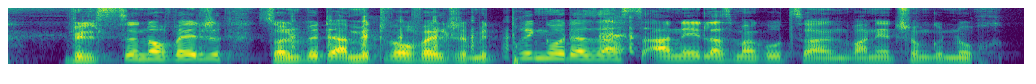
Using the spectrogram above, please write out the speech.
Willst du noch welche? Sollen wir da am Mittwoch welche mitbringen oder sagst du, ah nee, lass mal gut sein, waren jetzt schon genug?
